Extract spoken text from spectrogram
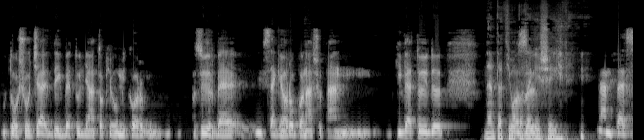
utolsó Jedikbe, tudjátok jó, mikor az űrbe szegény a robbanás után kivetődött, nem tett jót az, az egészségét. Nem tesz,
